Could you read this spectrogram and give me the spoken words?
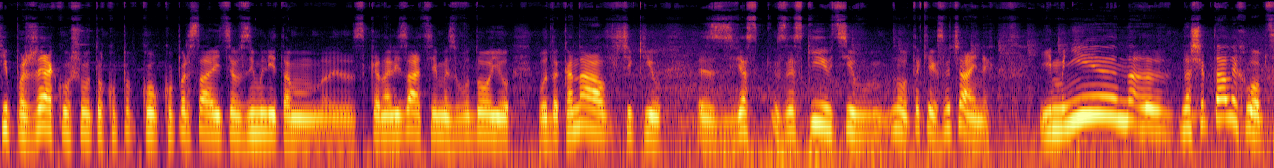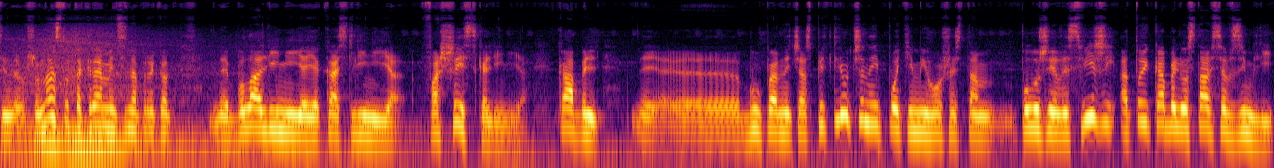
Типу ЖЕКу, що то куперсаються в землі там е, з каналізаціями, з водою, водоканалщиків, зв'яз- зв'язківців, ну таких звичайних. І мені на- нашептали хлопці, що в нас тут на Кременці, наприклад, е, була лінія, якась лінія, фашистська лінія. Кабель е, був певний час підключений, потім його щось там положили свіжий, а той кабель остався в землі.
